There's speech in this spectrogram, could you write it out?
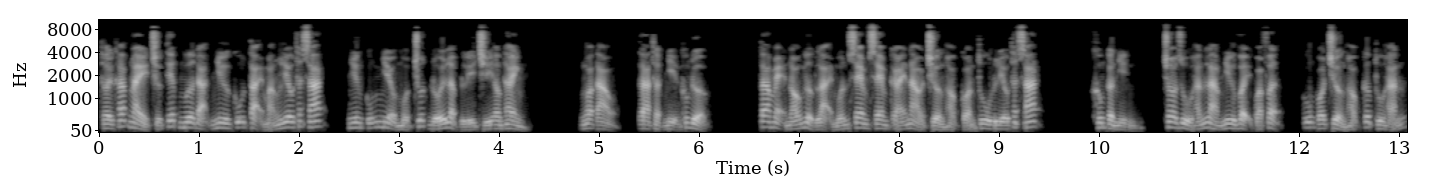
Thời khắc này trực tiếp mưa đạn như cũ tại mắng liêu thất sát, nhưng cũng nhiều một chút đối lập lý trí âm thanh. Ngoa tạo, ta thật nhịn không được. Ta mẹ nó ngược lại muốn xem xem cái nào trường học còn thu liêu thất sát. Không cần nhìn, cho dù hắn làm như vậy quá phận, cũng có trường học cấp thu hắn.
